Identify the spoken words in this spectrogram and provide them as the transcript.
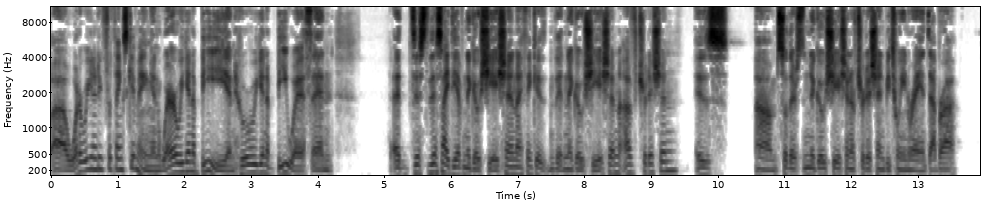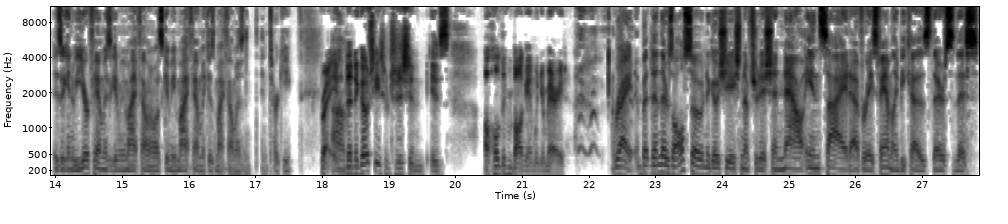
uh, what are we going to do for Thanksgiving and where are we going to be and who are we going to be with? And uh, just this idea of negotiation, I think is the negotiation of tradition is, um, so there's negotiation of tradition between Ray and Deborah Is it going to be your family? Is it going to be my family? Well, it's going to be my family because my family's in, in Turkey. Right. Um, the negotiation of tradition is a whole different ballgame when you're married. Right. But then there's also negotiation of tradition now inside of Ray's family because there's this,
